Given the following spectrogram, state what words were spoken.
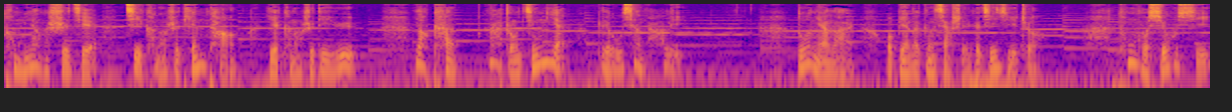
同样的世界既可能是天堂，也可能是地狱，要看那种经验流向哪里。多年来，我变得更像是一个积极者。通过休息，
